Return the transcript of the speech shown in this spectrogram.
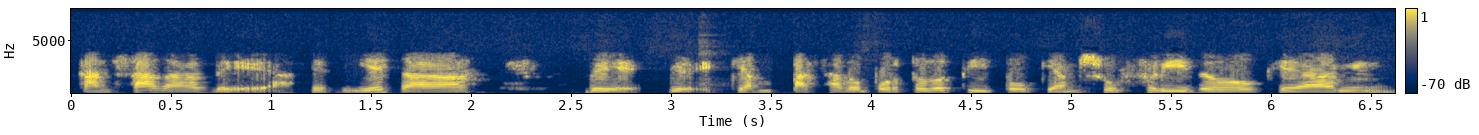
cansadas de hacer dietas, de, que han pasado por todo tipo, que han sufrido, que han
